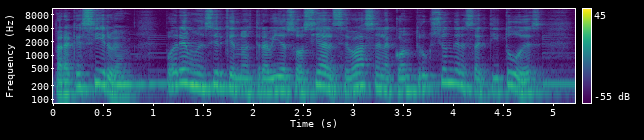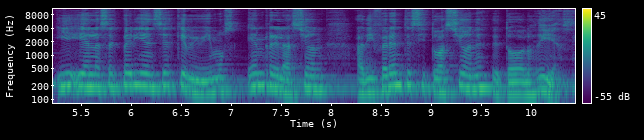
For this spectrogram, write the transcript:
¿Para qué sirven? Podríamos decir que nuestra vida social se basa en la construcción de las actitudes y en las experiencias que vivimos en relación a diferentes situaciones de todos los días.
